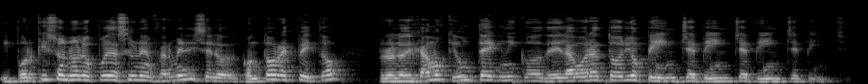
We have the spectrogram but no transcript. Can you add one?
¿Y por qué eso no lo puede hacer una enfermera? Y se lo, con todo respeto, pero lo dejamos que un técnico de laboratorio pinche, pinche, pinche, pinche.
